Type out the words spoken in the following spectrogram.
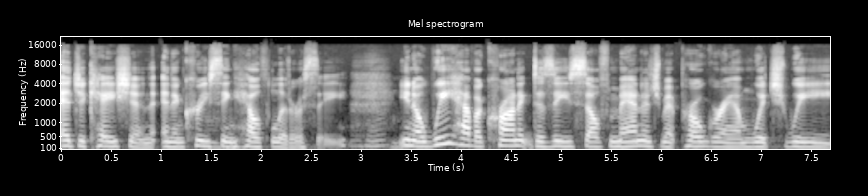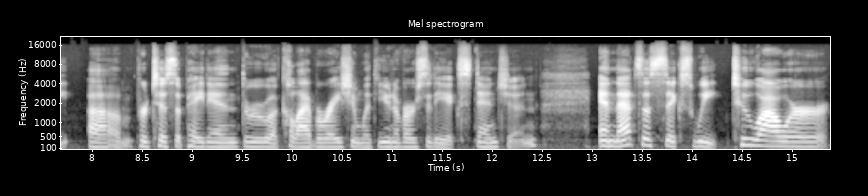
education and increasing mm-hmm. health literacy. You know, we have a chronic disease self management program which we um, participate in through a collaboration with University Extension. And that's a six week, two hour,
